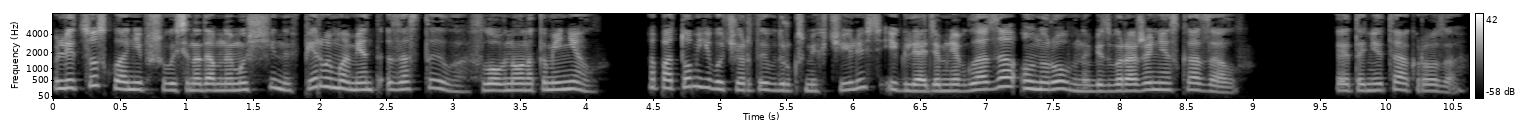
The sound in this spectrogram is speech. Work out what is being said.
Лицо склонившегося надо мной мужчины в первый момент застыло, словно он окаменел. А потом его черты вдруг смягчились, и, глядя мне в глаза, он ровно, без выражения сказал. «Это не так, Роза».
